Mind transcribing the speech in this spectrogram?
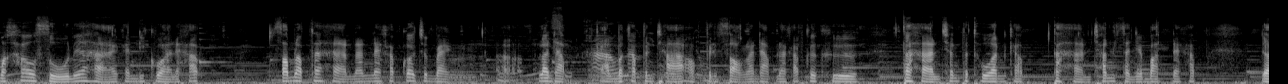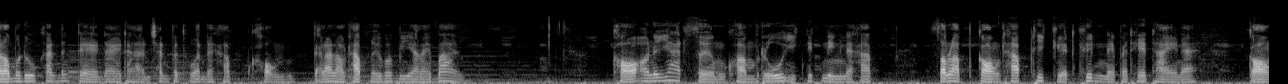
มาเข้าสู่เนื้อหากันดีกว่านะครับ สำหรับทหารนั้นนะครับก็จะแบ่งเอ่อระดับการบังคับบัญชาออกเป็น 2 ระดับนะครับ ก็คือทหารชั้นประทวนกับทหารชั้นสัญญบัตรนะครับ เดี๋ยวเรามาดูกันตั้งแต่นายทหารชั้นประทวนนะครับ ของแต่ละเหล่าทัพเลยว่ามีอะไรบ้าง ขออนุญาตเสริมความรู้อีกนิดนึงนะครับสำหรับกองทัพที่เกิดขึ้นในประเทศไทยนะ กอง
